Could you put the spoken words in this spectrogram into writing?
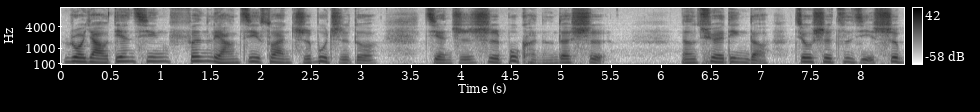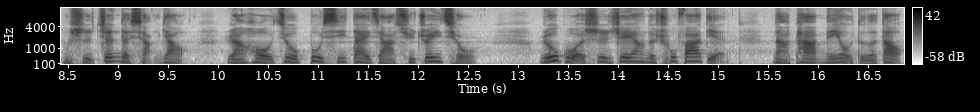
若要掂清分量计算值不值得，简直是不可能的事。能确定的就是自己是不是真的想要，然后就不惜代价去追求。如果是这样的出发点，哪怕没有得到，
